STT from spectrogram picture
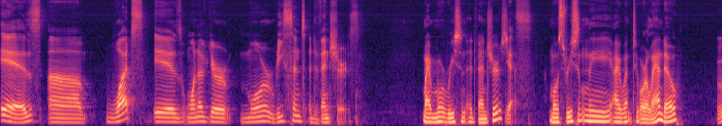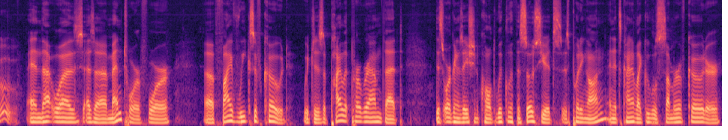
is, um, what is one of your more recent adventures? My more recent adventures. Yes. Most recently, I went to Orlando, Ooh. and that was as a mentor for uh, Five Weeks of Code, which is a pilot program that this organization called Wycliffe Associates is putting on. And it's kind of like Google's Summer of Code, or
